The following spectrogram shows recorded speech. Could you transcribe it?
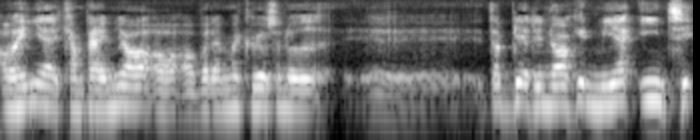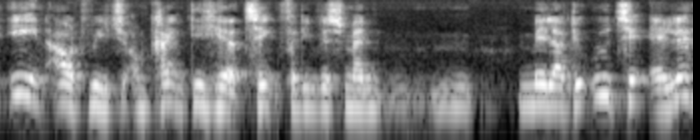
afhængig af kampagner og, og hvordan man kører sådan noget, øh, der bliver det nok en mere en-til-en outreach omkring de her ting, fordi hvis man melder det ud til alle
